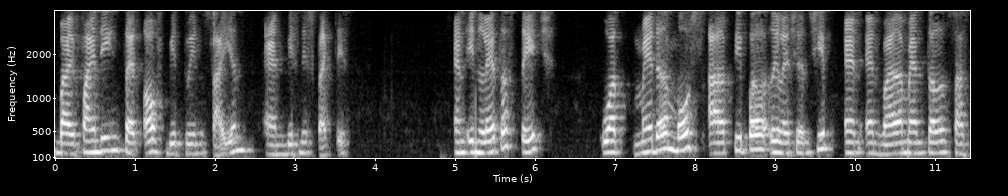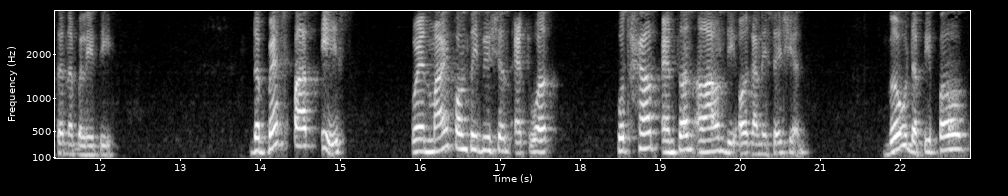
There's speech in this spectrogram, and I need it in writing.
by finding trade-off between science and business practice. And in later stage, what matter most are people relationship and environmental sustainability. The best part is when my contribution at work could help and turn around the organization, grow the people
